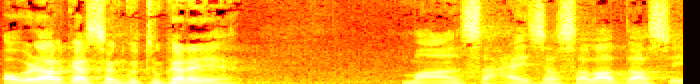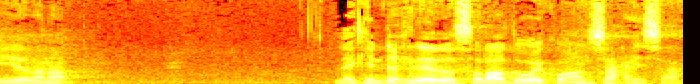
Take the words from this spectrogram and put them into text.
oo weli halkaasaan ku tukanaya ma ansaxaysa salaadaasi iyadana laakiin dhexdeeda salaadda way ku ansaxaysaa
